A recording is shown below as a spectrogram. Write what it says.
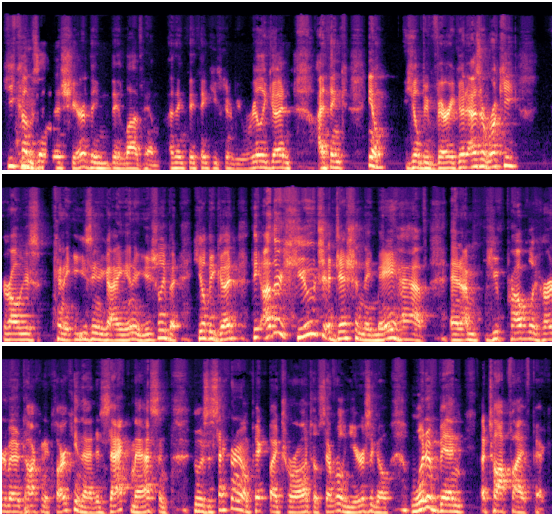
He comes mm-hmm. in this year. They they love him. I think they think he's going to be really good. I think you know he'll be very good as a rookie. You're always kind of easing a guy in, usually, but he'll be good. The other huge addition they may have, and I'm you've probably heard about it talking to Clarky, and that is Zach Masson, who was a second round pick by Toronto several years ago, would have been a top five pick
